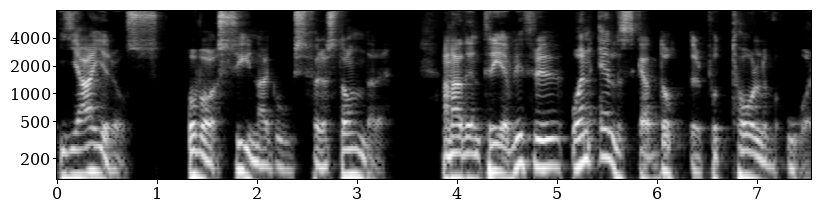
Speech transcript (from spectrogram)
Jairos och var synagogsföreståndare. Han hade en trevlig fru och en älskad dotter på 12 år.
